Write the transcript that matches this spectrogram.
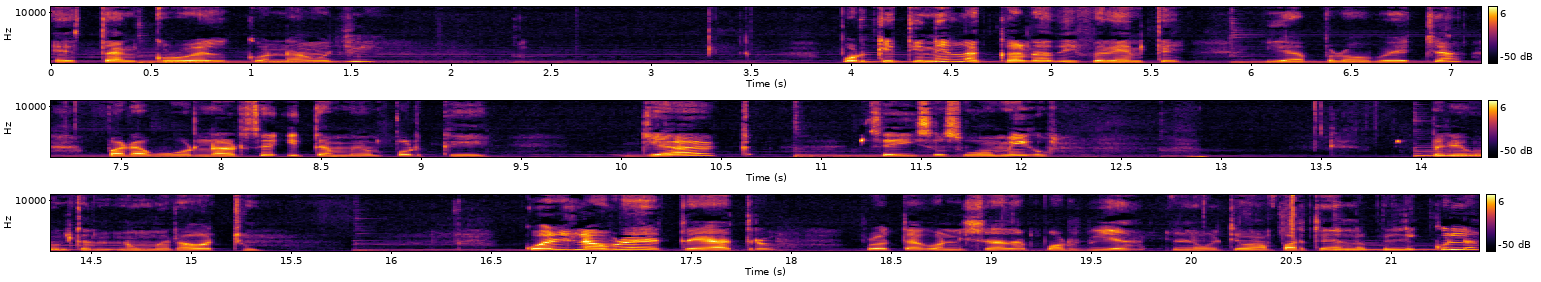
es tan cruel con Augie? Porque tiene la cara diferente y aprovecha para burlarse y también porque Jack se hizo su amigo. Pregunta número 8. ¿Cuál es la obra de teatro protagonizada por Vía en la última parte de la película?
